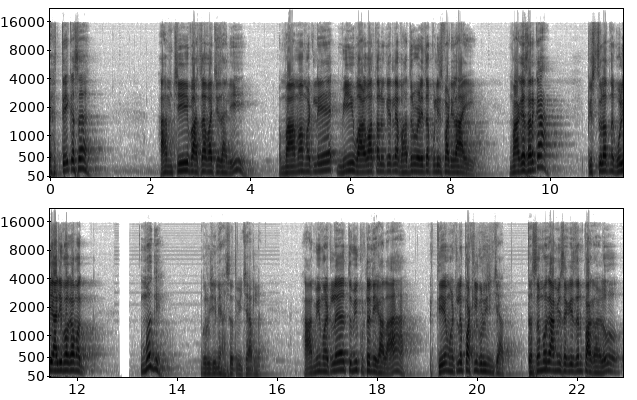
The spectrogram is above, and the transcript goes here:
ते कसं? आमची बाचाबाची झाली. मामा म्हटले मी वाळवा तालुक्यातल्या भादरवाडीचा पोलीस पाटील आहे. मागे सारखा पिस्तुलातनं गोळी आली बघा मग. मग गुरुजीने हसत विचारलं आम्ही म्हटलं तुम्ही कुठं निघाला? ते म्हटलं पाटील गुरुजींच्यात. तसं मग आम्ही सगळेजण पागाळलो.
